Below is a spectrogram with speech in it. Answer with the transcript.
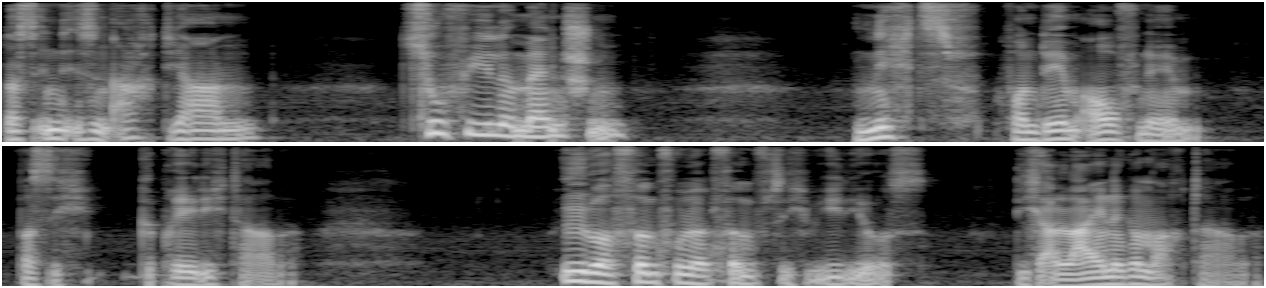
dass in diesen acht Jahren zu viele Menschen nichts von dem aufnehmen, was ich gepredigt habe. Über 550 Videos, die ich alleine gemacht habe.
